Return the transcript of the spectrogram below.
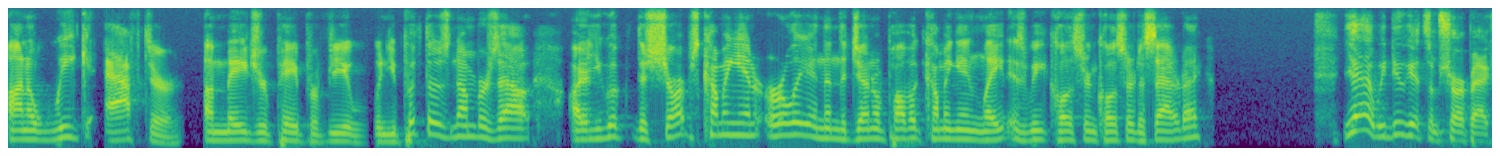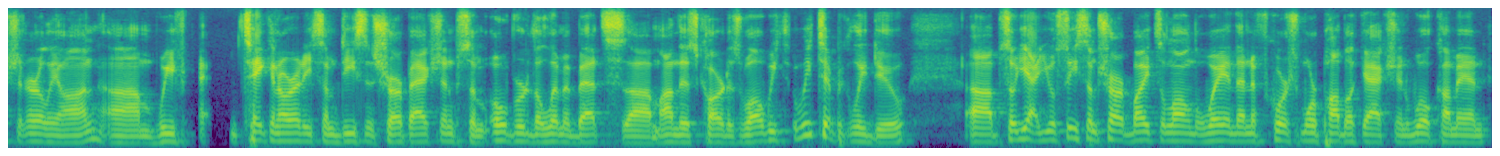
on a week after a major pay per view? When you put those numbers out, are you look the sharps coming in early and then the general public coming in late as we get closer and closer to Saturday? Yeah, we do get some sharp action early on. Um, we've taken already some decent sharp action, some over the limit bets um, on this card as well. We we typically do. Uh, so yeah, you'll see some sharp bites along the way, and then of course more public action will come in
